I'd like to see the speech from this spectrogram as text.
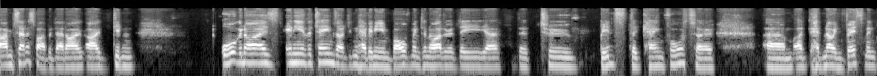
I'm satisfied with that. I, I didn't organise any of the teams. I didn't have any involvement in either of the uh, the two bids that came forth. So um, I had no investment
